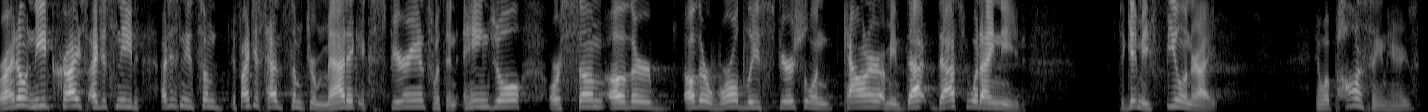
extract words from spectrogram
Or I don't need Christ. I just need, I just need some, if I just had some dramatic experience with an angel or some other otherworldly spiritual encounter, I mean, that, that's what I need to get me feeling right. And what Paul is saying here is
